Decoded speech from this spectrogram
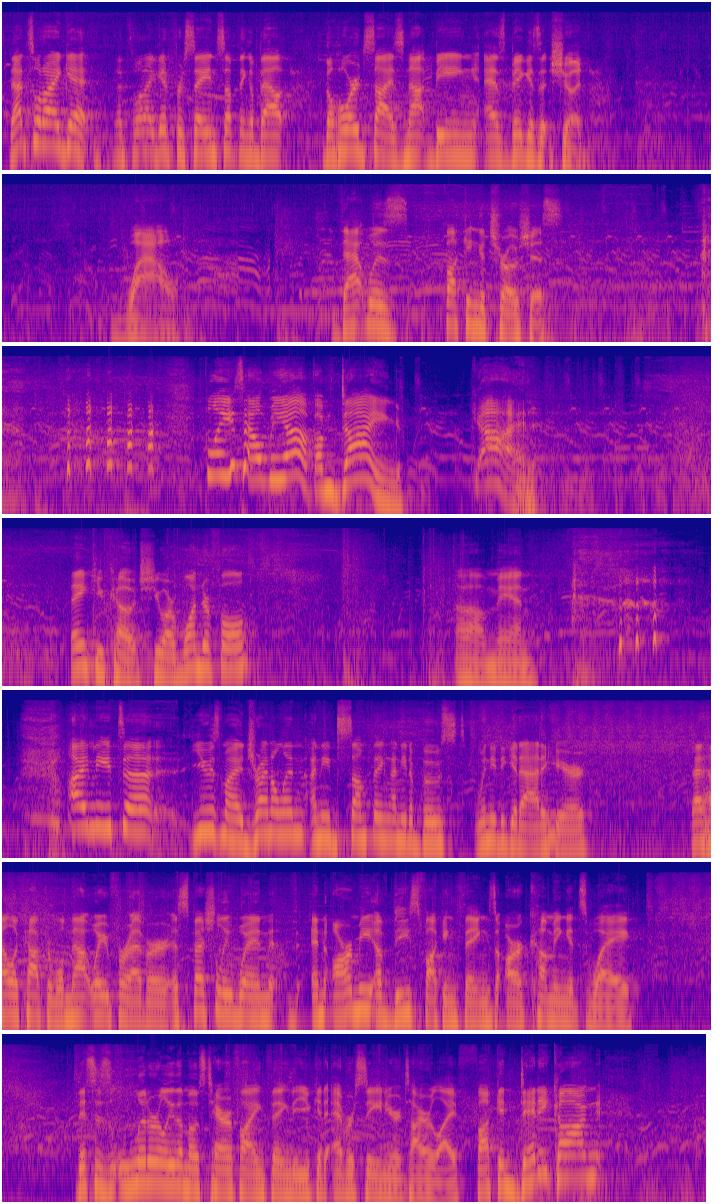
That's what I get. That's what I get for saying something about the horde size not being as big as it should. Wow. That was fucking atrocious. Please help me up. I'm dying. God. Thank you, coach. You are wonderful. Oh, man. I need to use my adrenaline. I need something. I need a boost. We need to get out of here. That helicopter will not wait forever, especially when an army of these fucking things are coming its way. This is literally the most terrifying thing that you could ever see in your entire life. Fucking Diddy Kong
